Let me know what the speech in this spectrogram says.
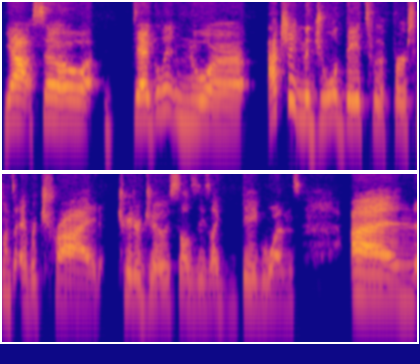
Yeah, so Deglet Noor, actually Medjool dates were the first ones I ever tried. Trader Joe's sells these like big ones. And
